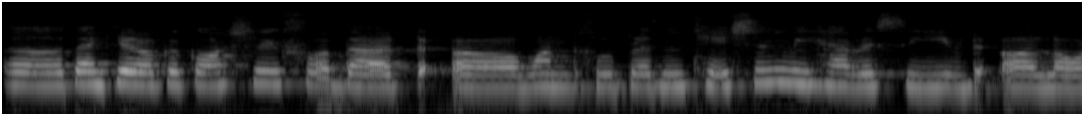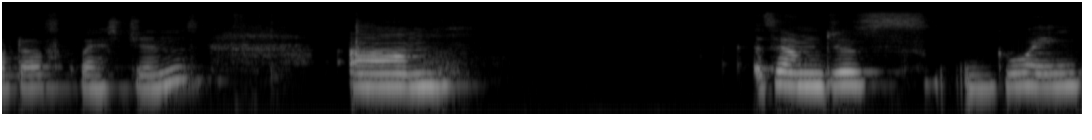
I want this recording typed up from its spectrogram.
Uh, thank you, Dr. Kaushik, for that uh, wonderful presentation. We have received a lot of questions. Um, so I'm just going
